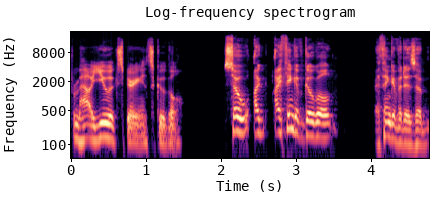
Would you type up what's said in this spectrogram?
from how you experience Google. So I, I think of Google, I think of it as a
